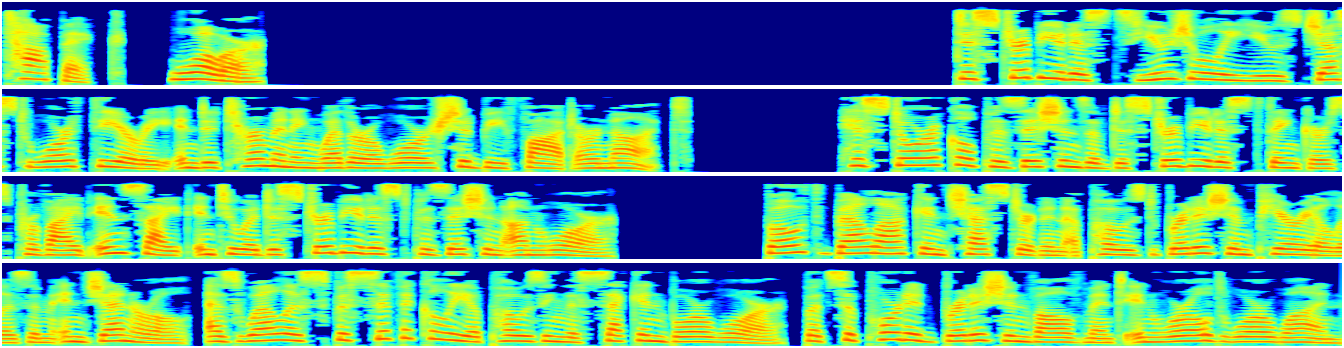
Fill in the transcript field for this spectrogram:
Topic. War Distributists usually use just war theory in determining whether a war should be fought or not. Historical positions of distributist thinkers provide insight into a distributist position on war. Both Belloc and Chesterton opposed British imperialism in general, as well as specifically opposing the Second Boer War, but supported British involvement in World War I.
